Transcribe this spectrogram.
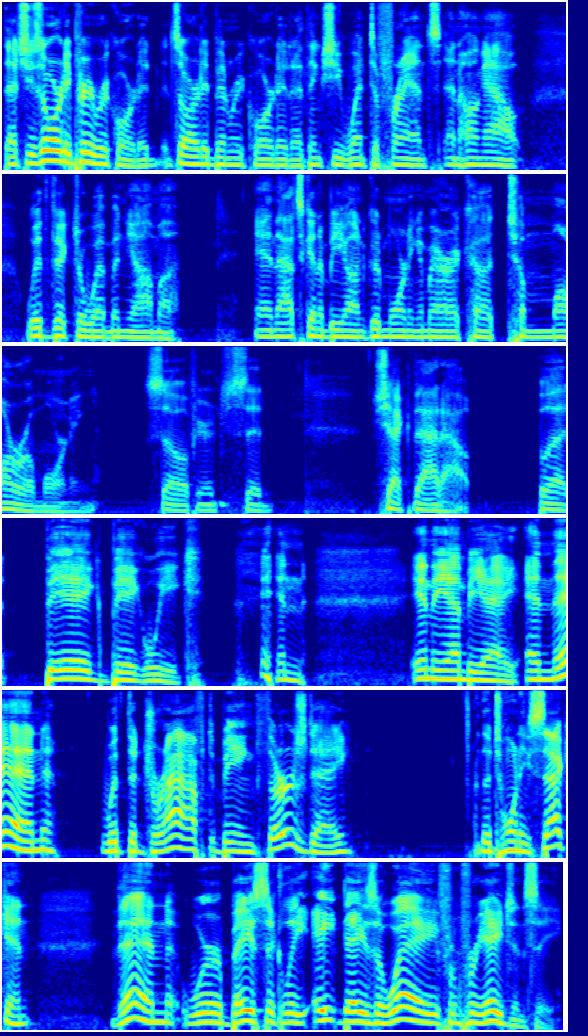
that she's already pre-recorded. It's already been recorded. I think she went to France and hung out with Victor Wembanyama, and that's going to be on Good Morning America tomorrow morning. So if you're interested, check that out. But big big week in in the NBA. And then with the draft being Thursday, the 22nd, then we're basically eight days away from free agency.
